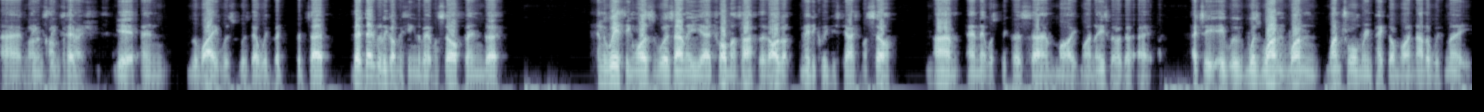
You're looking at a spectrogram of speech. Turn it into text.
uh, A lot of things, things. Yeah, and the way it was, was dealt with. But but uh, that that really got me thinking about myself. And uh, and the weird thing was was only uh, 12 months after that I got medically discharged myself, um, and that was because um, my my knees were I got a, actually it was was one one one trauma impacted on by another with me,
